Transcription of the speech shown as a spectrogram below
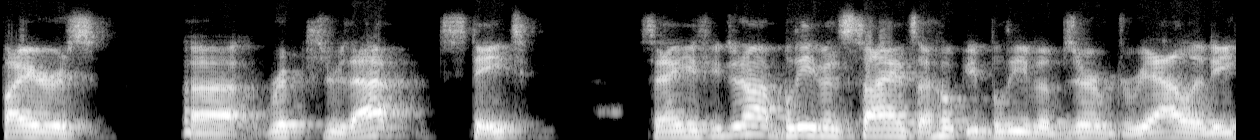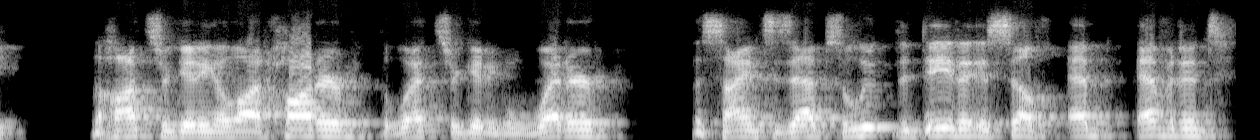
fires uh, ripped through that state, saying, if you do not believe in science, I hope you believe observed reality. The hots are getting a lot hotter, the wets are getting wetter. The science is absolute, the data is self-evident,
